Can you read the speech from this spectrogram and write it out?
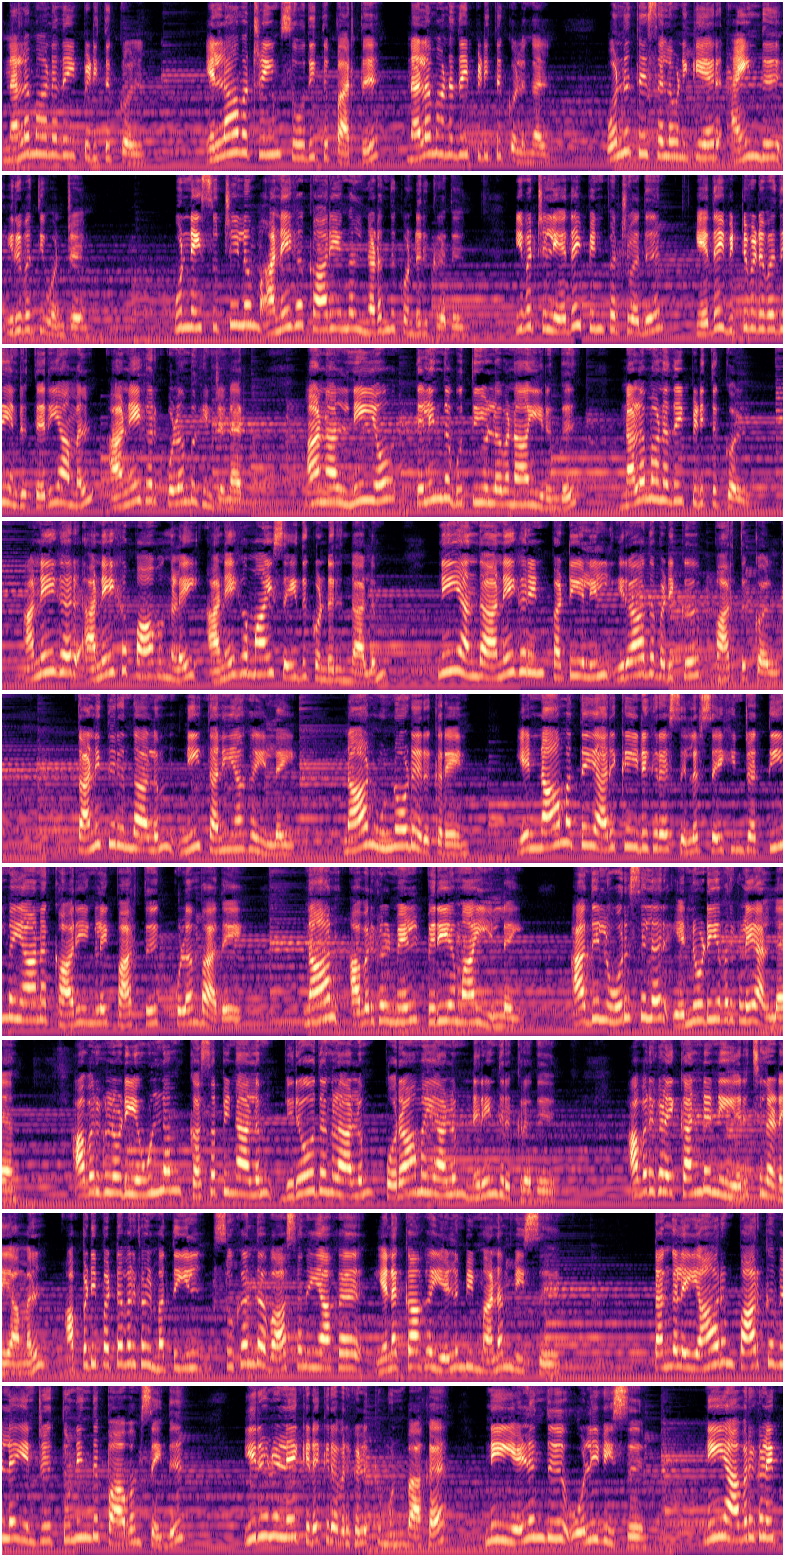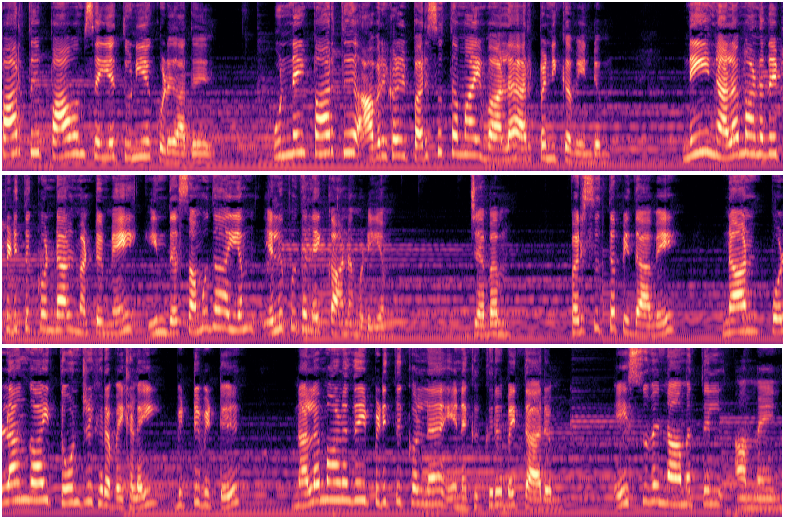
நலமானதை பிடித்துக்கொள். எல்லாவற்றையும் சோதித்து பார்த்து நலமானதை பிடித்துக் கொள்ளுங்கள். ஒன்னு தெசலோனிக்கேயர் ஐந்து இருபத்தி ஒன்று. உன்னை சுற்றிலும் அநேக காரியங்கள் நடந்து கொண்டிருக்கிறது. இவற்றில் எதை பின்பற்றுவது எதை விட்டுவிடுவது என்று தெரியாமல் அநேகர் குழம்புகின்றனர். ஆனால் நீயோ தெளிந்த புத்தியுள்ளவனாயிருந்து நலமானதை பிடித்துக்கொள். அநேகர் அநேக பாவங்களை அநேகமாய் செய்து கொண்டிருந்தாலும் நீ அந்த அநேகரின் பட்டியலில் இராதபடிக்கு பார்த்துக்கொள். தனித்திருந்தாலும் நீ தனியாக இல்லை. நான் உன்னோடு இருக்கிறேன். என் நாமத்தை அறிக்கையிடுகிற சிலர் செய்கின்ற தீமையான காரியங்களை பார்த்து குழம்பாதே. நான் அவர்கள் மேல் பிரியமாய் இல்லை. அதில் ஒரு சிலர் என்னுடையவர்களே அல்ல. அவர்களுடைய உள்ளம் கசப்பினாலும் விரோதங்களாலும் பொறாமையாலும் நிறைந்திருக்கிறது. அவர்களை கண்டு நீ எரிச்சலடையாமல் அப்படிப்பட்டவர்கள் மத்தியில் சுகந்த வாசனையாக எனக்காக எழும்பி மனம் வீசு. தங்களை யாரும் பார்க்கவில்லை என்று துணிந்து பாவம் செய்து இருளிலே கிடக்கிறவர்களுக்கு முன்பாக நீ எழுந்து ஒளி வீசு. நீ அவர்களை பார்த்து பாவம் செய்ய துணியக்கூடாது. உன்னை பார்த்து அவர்கள் பரிசுத்தமாய் வாழ அர்ப்பணிக்க வேண்டும். நீ நலமானதை பிடித்துக்கொண்டால் மட்டுமே இந்த சமுதாயம் எழுப்புதலை காண முடியும். ஜெபம். பரிசுத்த பிதாவே நான் பொல்லாங்காய் தோன்றுகிறவைகளை விட்டுவிட்டு நலமானதை பிடித்துக்கொள்ள எனக்கு கிருபை தாரும். இயேசுவின் நாமத்தில் அமேன்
